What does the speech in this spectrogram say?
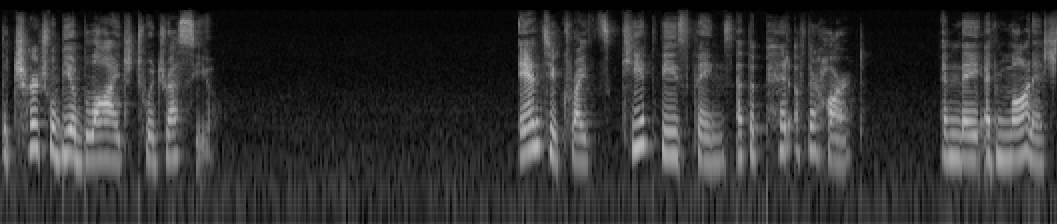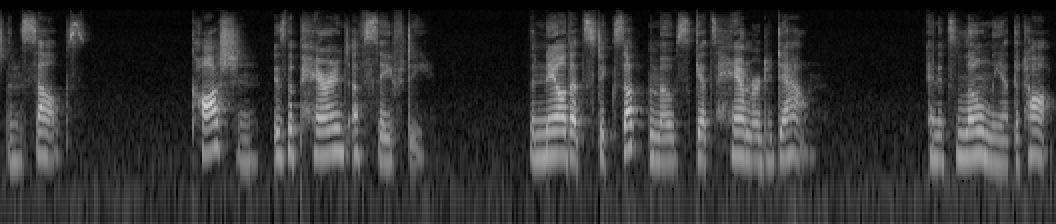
The church will be obliged to address you. Antichrists keep these things at the pit of their heart, and they admonish themselves caution is the parent of safety. The nail that sticks up the most gets hammered down, and it's lonely at the top.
